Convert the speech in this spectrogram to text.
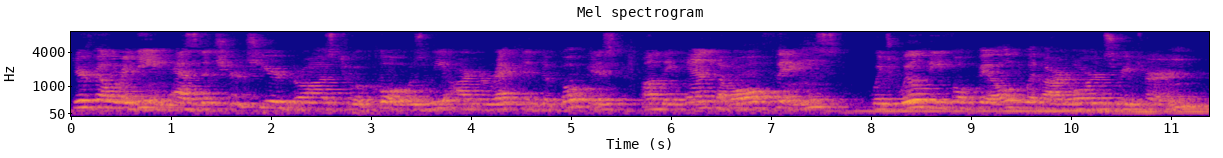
Dear fellow redeemed, as the church year draws to a close, we are directed to focus on the end of all things, which will be fulfilled with our Lord's return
